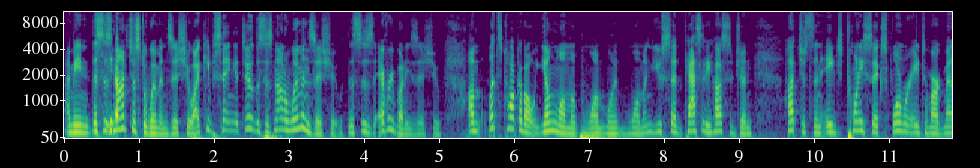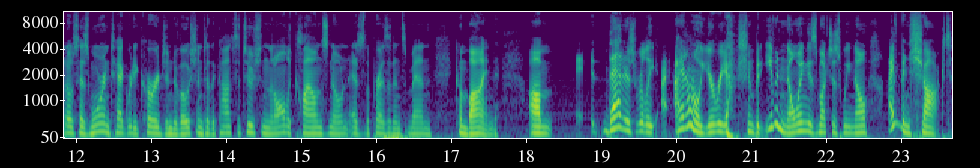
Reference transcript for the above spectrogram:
I mean, this is not just a women's issue. I keep saying it too. This is not a women's issue. This is everybody's issue. Um, let's talk about young woman, woman, woman. You said Cassidy Hutchinson Hutchinson, age 26, former aide to Mark Meadows, has more integrity, courage, and devotion to the Constitution than all the clowns known as the president's men combined. Um, that is really, I, I don't know your reaction, but even knowing as much as we know, I've been shocked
